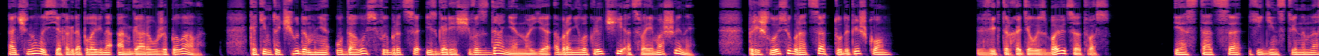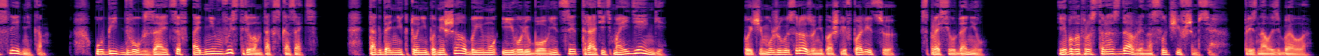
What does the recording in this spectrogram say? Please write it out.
Очнулась я, когда половина ангара уже пылала. Каким-то чудом мне удалось выбраться из горящего здания, но я обронила ключи от своей машины. Пришлось убраться оттуда пешком. «Виктор хотел избавиться от вас?» И остаться единственным наследником. Убить двух зайцев одним выстрелом, так сказать. Тогда никто не помешал бы ему и его любовнице тратить мои деньги. «Почему же вы сразу не пошли в полицию?» — спросил Данил. «Я была просто раздавлена случившимся», — призналась Белла.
